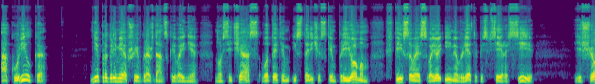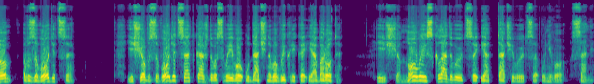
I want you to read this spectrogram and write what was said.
А курилка, не прогремевший в гражданской войне, но сейчас вот этим историческим приемом, вписывая свое имя в летопись всей России, еще взводится, еще взводится от каждого своего удачного выкрика и оборота, и еще новые складываются и оттачиваются у него сами.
